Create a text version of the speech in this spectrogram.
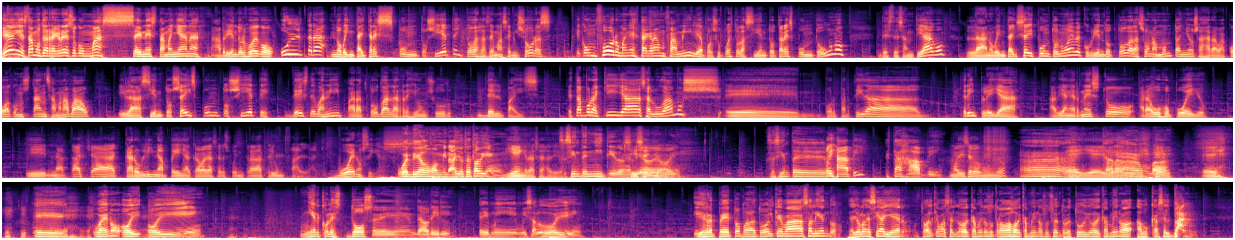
Bien, estamos de regreso con más en esta mañana, abriendo el juego Ultra 93.7 y todas las demás emisoras que conforman esta gran familia, por supuesto la 103.1 desde Santiago, la 96.9 cubriendo toda la zona montañosa Jarabacoa, Constanza, Manabao y la 106.7 desde Baní para toda la región sur del país. Está por aquí ya, saludamos eh, por partida triple ya. Habían Ernesto Araujo Puello y Natacha Carolina Peña. Acaba de hacer su entrada triunfal. Buenos días. Buen día, don Juan Minayo. ¿Usted está bien? Bien, gracias a Dios. Se siente nítido en el Sí, día señor. de hoy. Se siente... Estoy happy, Está happy. como dice Domingo. Ah, Ey, ey, caramba. ey. Eh, bueno, hoy, hoy miércoles 12 de, de abril. Eh, mi, mi saludo y, y respeto para todo el que va saliendo. Ya yo lo decía ayer, todo el que va saliendo de camino a su trabajo, de camino a su centro de estudio, de camino a, a buscarse el pan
